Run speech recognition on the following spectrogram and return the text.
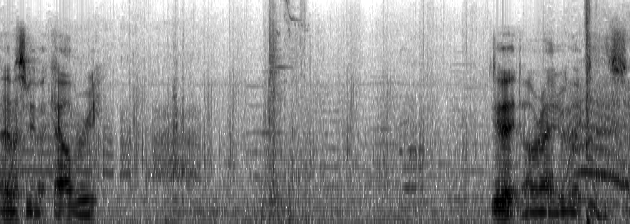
That must be my cavalry. Good, alright, everybody to this side.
